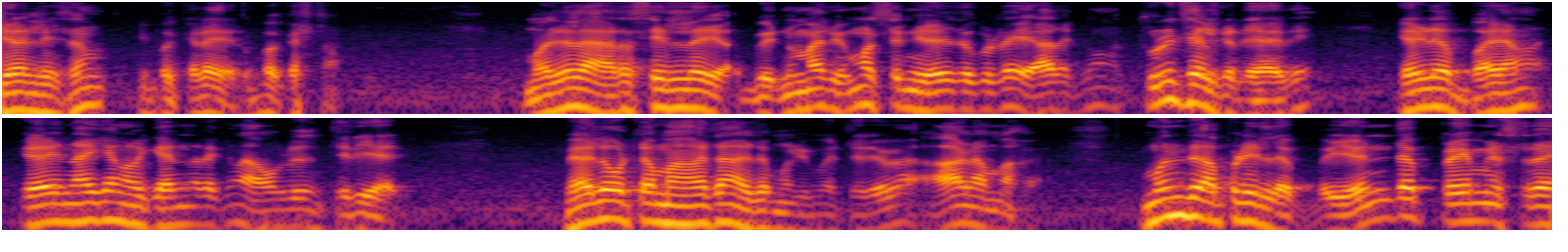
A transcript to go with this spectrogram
ஜேர்னலிசம் இப்போ கிடையாது. ரொம்ப கஷ்டம். முதல்ல அரசியலில் இந்த மாதிரி விமர்சனம் எழுதக்கூட யாருக்கும் துணிச்சல் கிடையாது. எழுத பயம். எழுதினாக்கி அவங்களுக்கு என்ன இருக்குன்னு அவங்களுக்கும் தெரியாது. மேலோட்டமாக தான் எழுத முடியுமே தவிர ஆழமாக. முன்பு அப்படி இல்லை. இப்போ எந்த பிரைம் மினிஸ்டரை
